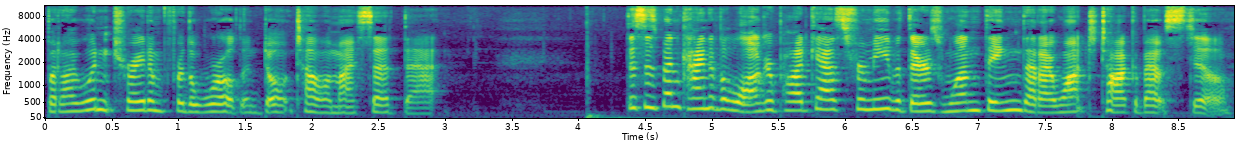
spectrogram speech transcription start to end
But I wouldn't trade him for the world, and don't tell him I said that. This has been kind of a longer podcast for me, but there's one thing that I want to talk about still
